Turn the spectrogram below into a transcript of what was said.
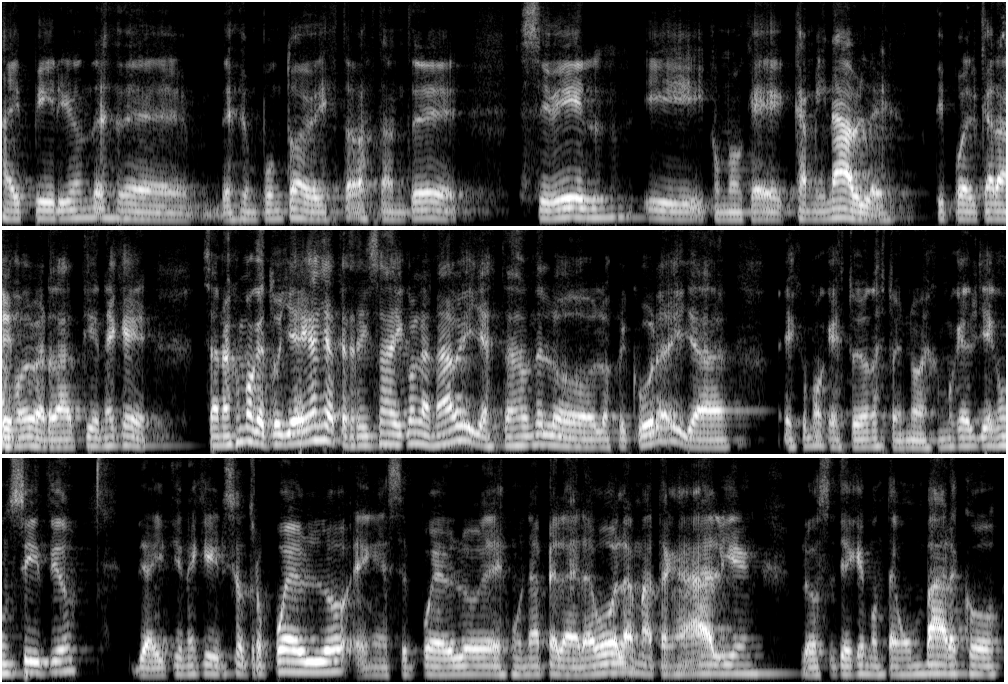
Hyperion desde, desde un punto de vista bastante civil y como que caminable. Tipo, el carajo sí. de verdad tiene que... O sea, no es como que tú llegas y aterrizas ahí con la nave y ya estás donde lo, los Picura y ya es como que estoy donde estoy. No, es como que él llega a un sitio, de ahí tiene que irse a otro pueblo, en ese pueblo es una peladera bola, matan a alguien, luego se tiene que montar en un barco,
